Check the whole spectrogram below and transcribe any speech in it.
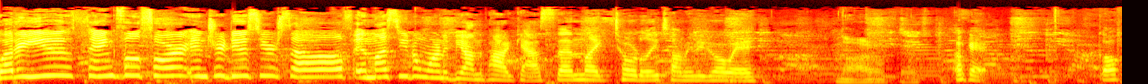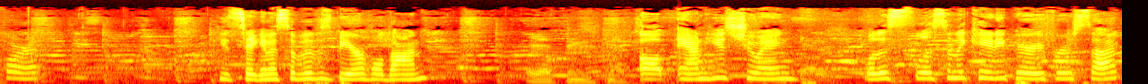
What are you thankful for? Introduce yourself. Unless you don't want to be on the podcast, then like totally tell me to go away. No, I don't care. Okay, go for it. He's taking a sip of his beer. Hold on. I gotta finish my. Oh, and he's chewing. We'll just listen to Katy Perry for a sec.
